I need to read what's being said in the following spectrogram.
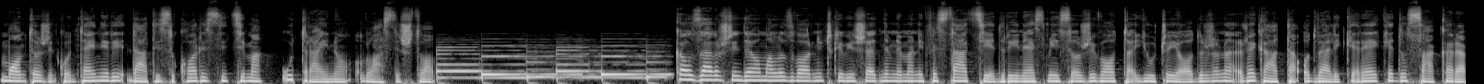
Montažni kontejneri dati su korisnicima u trajno vlasništvo. Kao završni deo malozvorničke višednevne manifestacije Drine smisao života juče je održana regata od Velike reke do Sakara.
